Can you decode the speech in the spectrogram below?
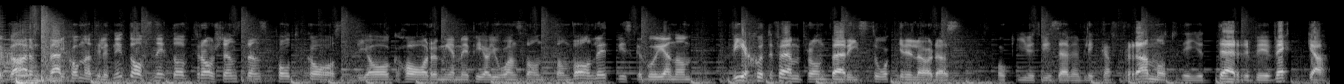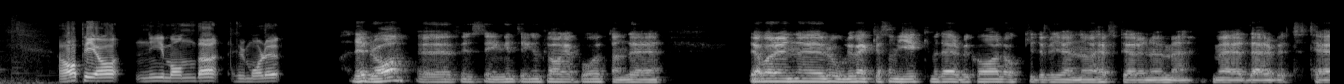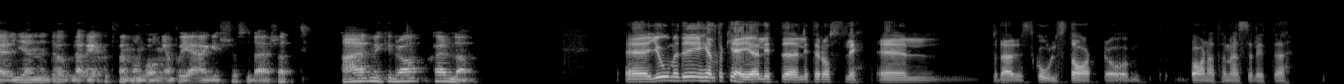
varmt välkomna till ett nytt avsnitt av Travtjänstens podcast. Jag har med mig P.A. Johansson som vanligt. Vi ska gå igenom V75 från Bergsåker i lördags och givetvis även blicka framåt. Det är ju derbyvecka. Ja, P.A. ny måndag. Hur mår du? Det är bra. Eh, det finns ingenting att klaga på utan det, det har varit en eh, rolig vecka som gick med derbykval och det blir ännu häftigare nu med, med derbyt till helgen, dubbla V75-omgångar på Jägers och sådär. Så att, nej, mycket bra. Själv då? Eh, jo, men det är helt okej. Okay. Jag är lite, lite rosslig. Eh, sådär skolstart och barnen tar med sig lite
